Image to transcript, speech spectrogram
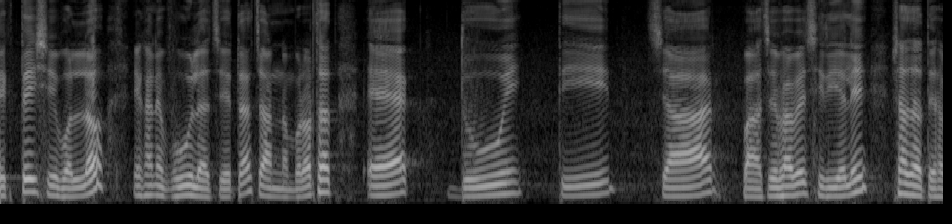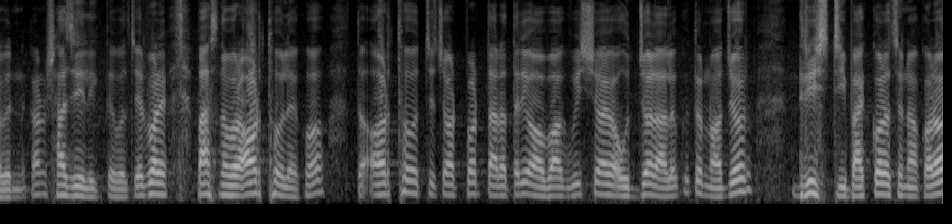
দেখতেই সে বলল, এখানে ভুল আছে, এটা চার নম্বর। অর্থাৎ এক, দুই, তিন, চার পাঁচ, এভাবে সিরিয়ালে সাজাতে হবে। কারণ সাজিয়ে লিখতে বলছে। এরপরে পাঁচ নম্বর, অর্থ লেখো। তো অর্থ হচ্ছে চটপট, তাড়াতাড়ি, অবাক, বিস্ময় উজ্জ্বল, আলোকিত, নজর, দৃষ্টি, বাক্য রচনা করো।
